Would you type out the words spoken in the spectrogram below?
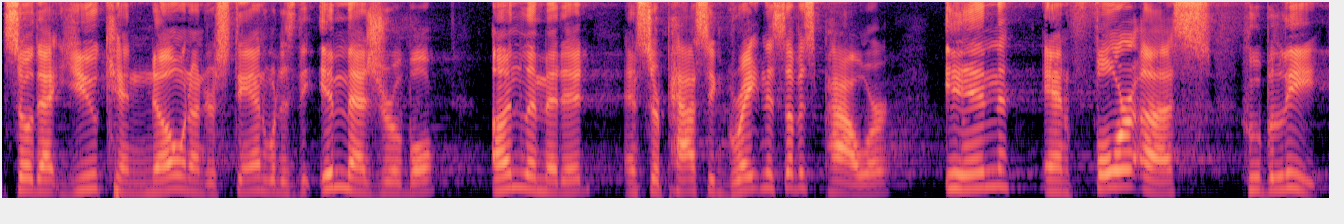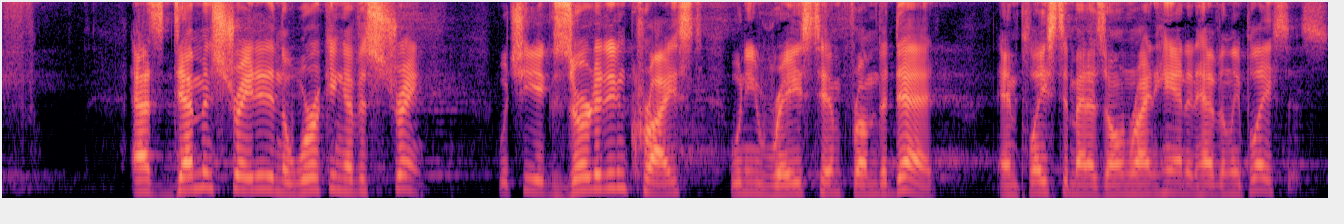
so that you can know and understand what is the immeasurable, unlimited, and surpassing greatness of his power in and for us who believe, as demonstrated in the working of his strength, which he exerted in Christ when he raised him from the dead and placed him at his own right hand in heavenly places.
